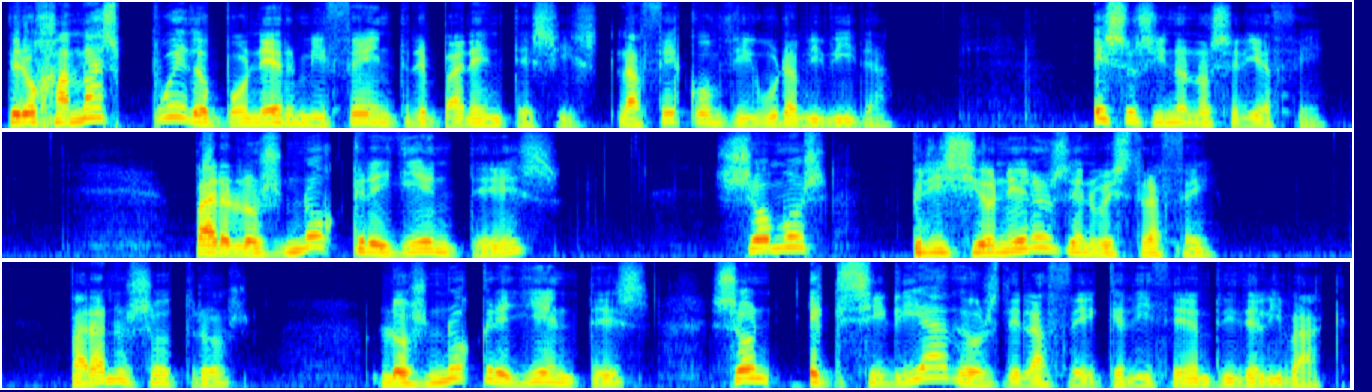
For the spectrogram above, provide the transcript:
pero jamás puedo poner mi fe entre paréntesis. La fe configura mi vida. Eso si no, no sería fe. Para los no creyentes, somos prisioneros de nuestra fe. Para nosotros, los no creyentes son exiliados de la fe, que dice Henri de Libac.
